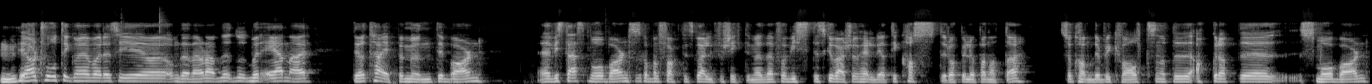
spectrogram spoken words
Mm. Jeg har to ting å bare si om det der. Da. Nummer én er det å teipe munnen til barn. Eh, hvis det er små barn, så skal man faktisk være litt forsiktig med det. For hvis det skulle være så uheldig at de kaster opp i løpet av natta, så kan de bli kvalt. sånn at det, akkurat uh, små barn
